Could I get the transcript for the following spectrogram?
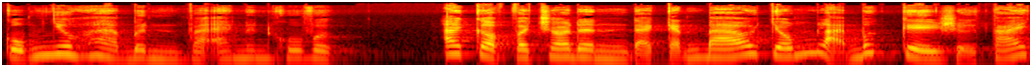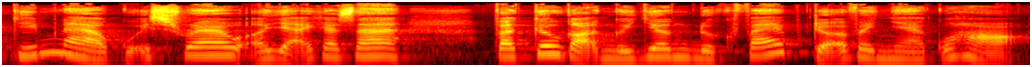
cũng như hòa bình và an ninh khu vực. Ai Cập và Jordan đã cảnh báo chống lại bất kỳ sự tái chiếm nào của Israel ở giải Gaza và kêu gọi người dân được phép trở về nhà của họ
